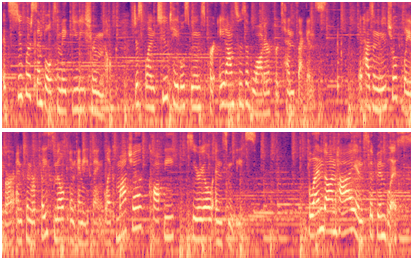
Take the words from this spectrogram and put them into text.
It's super simple to make Beauty Shroom milk. Just blend 2 tablespoons per 8 ounces of water for 10 seconds. It has a neutral flavor and can replace milk in anything like matcha, coffee, cereal, and smoothies. Blend on high and sip in bliss.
